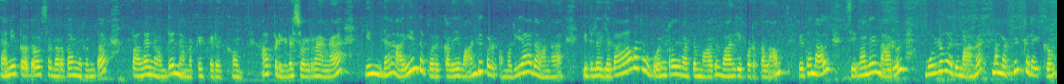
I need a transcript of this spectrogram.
சனி பிரதோஷ விரதம் இருந்தால் பலன் வந்து நமக்கு கிடைக்கும் அப்படின்னு சொல்கிறாங்க இந்த ஐந்து பொருட்களை வாங்கி கொடுக்க முடியாதவங்க இதில் ஏதாவது ஒன்றை மட்டுமாவது வாங்கி கொடுக்கலாம். இதனால் சிவனின் அருள் முழுவதுமாக நமக்கு கிடைக்கும்.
